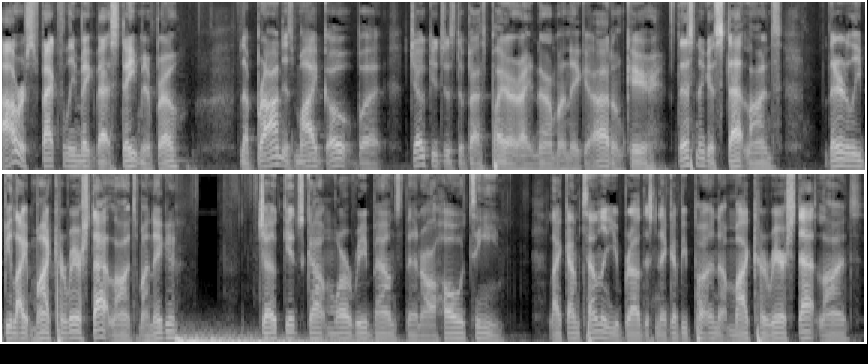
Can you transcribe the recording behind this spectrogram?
I'll respectfully make that statement, bro. LeBron is my GOAT, but Jokic is the best player right now, my nigga. I don't care. This nigga's stat lines literally be like my career stat lines, my nigga. Jokic got more rebounds than our whole team. Like I'm telling you, bro, this nigga be putting up my career stat lines.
